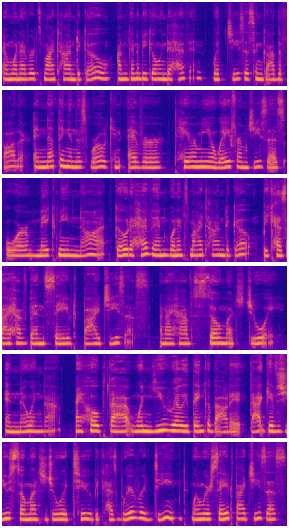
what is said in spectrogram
And whenever it's my time to go, I'm going to be going to heaven with Jesus and God the Father. And nothing in this world can ever tear me away from Jesus or make me not go to heaven when it's my time to go because I have been saved by Jesus. And I have so much joy in knowing that. I hope that when you really think about it, that gives you so much joy too, because we're redeemed. When we're saved by Jesus,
